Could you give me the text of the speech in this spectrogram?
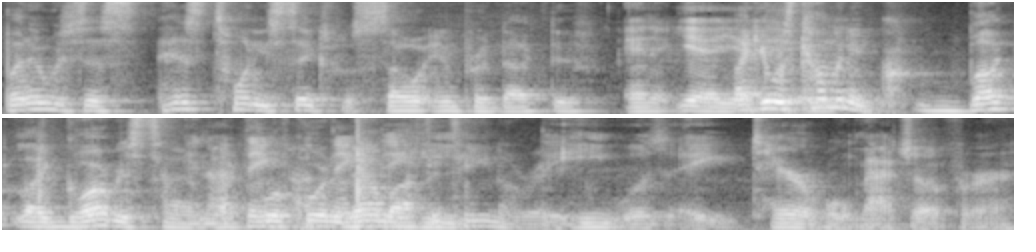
but it was just his 26 was so unproductive. and it, yeah, yeah. like it was coming in buck like garbage time, And like I think, fourth quarter I think down by Heat, 15 The already. Heat was a terrible matchup for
